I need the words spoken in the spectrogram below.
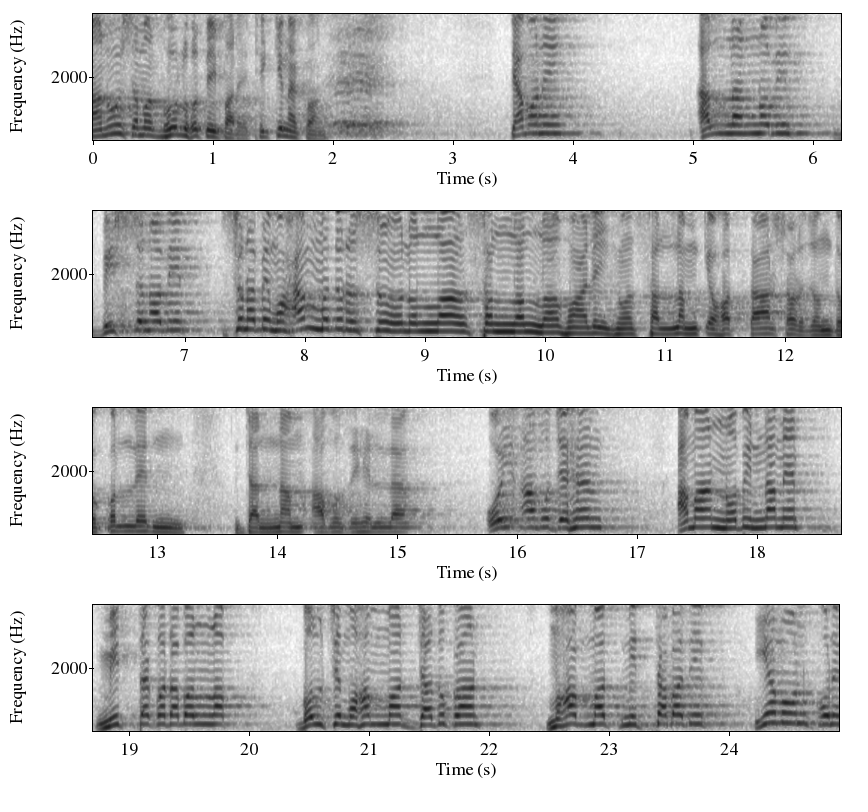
মানুষ, আমার ভুল হতেই পারে। ঠিক কিনা কন? তেমনই আল্লাহ নবী, বিশ্ব নবী, সুনবী মোহাম্মদ রসুল্লাহ সাল্লাহ আলহিহাসাল্লামকে হত্যার ষড়যন্ত্র করলেন, যার নাম আবু জেহেল্লা। ওই আবু জেহেল আমার নবীর নামে মিথ্যা কথা বলল, বলছে, মোহাম্মদ জাদুকর, মোহাম্মদ মিথ্যাবাদী, এমন করে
